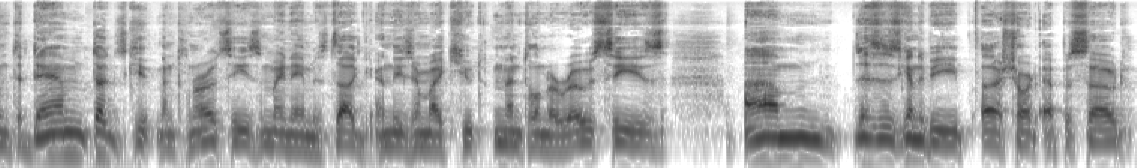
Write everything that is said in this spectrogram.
Welcome to Damn Doug's Cute Mental Neuroses. My name is Doug, and these are my cute mental neuroses. Um, this is going to be a short episode.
